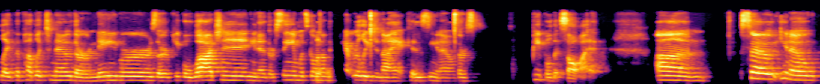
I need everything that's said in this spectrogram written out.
like the public to know their neighbors or people watching, you know, they're seeing what's going on. They can't really deny it because, you know, there's people that saw it. Um, so, you know,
